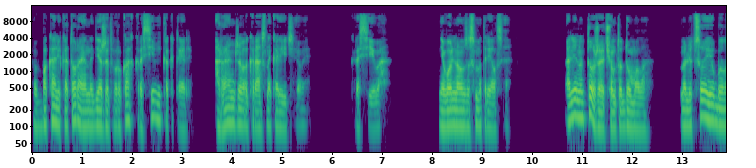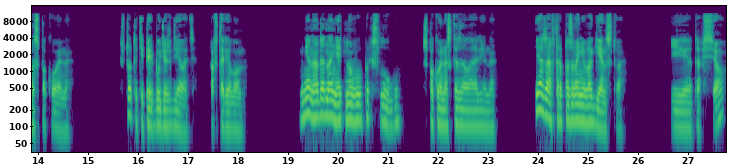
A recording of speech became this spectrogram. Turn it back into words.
в бокале которой она держит в руках красивый коктейль. Оранжево-красно-коричневый. Красиво. Невольно он засмотрелся. Алина тоже о чем-то думала, но лицо ее было спокойно. «Что ты теперь будешь делать?» — повторил он. «Мне надо нанять новую прислугу», — спокойно сказала Алина. «Я завтра позвоню в агентство». «И это все?»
